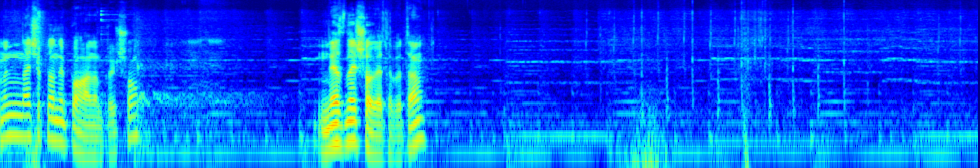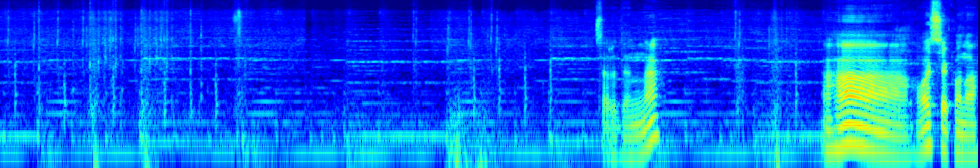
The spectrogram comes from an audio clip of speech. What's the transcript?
Ну, начебто непогано прийшов. Не знайшов я тебе, так? Середина. Ага, ось як вона.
